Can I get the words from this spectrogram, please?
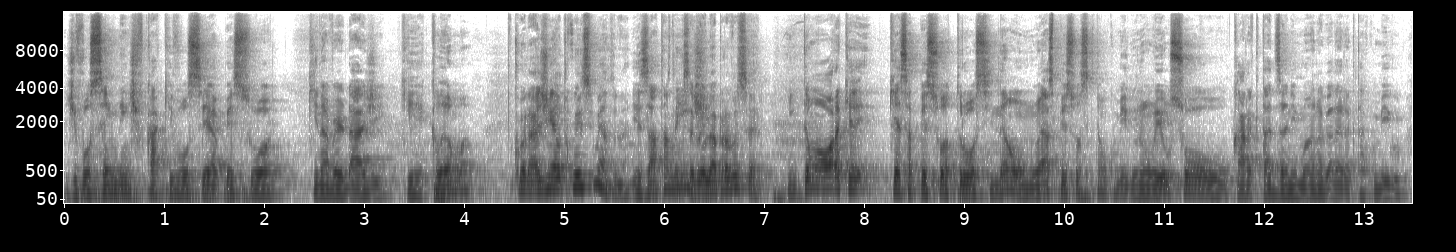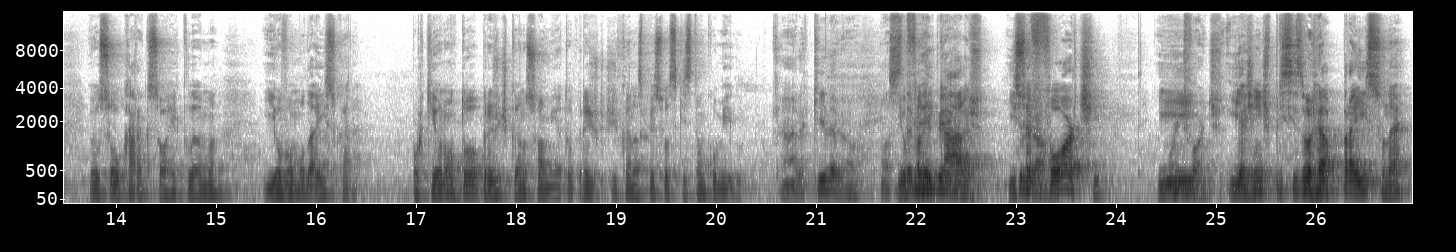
De você identificar que você é a pessoa que, na verdade, que reclama. Coragem e autoconhecimento, né? Tem Exatamente. que saber olhar pra você. Então, a hora que, que essa pessoa trouxe, não, não é as pessoas que estão comigo, não. Eu sou o cara que tá desanimando a galera que tá comigo. Eu sou o cara que só reclama. E eu vou mudar isso, cara. Porque eu não tô prejudicando só a mim, eu tô prejudicando as pessoas que estão comigo. Cara, que legal. Nossa, E eu falei, cara, isso é forte. E, Muito forte. E a gente precisa olhar pra isso, né?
